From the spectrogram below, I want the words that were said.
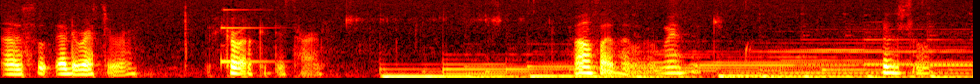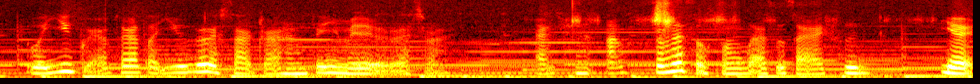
Uh, at the restaurant. Correct at this time. Sounds like a little message. So, the way you grabbed her, I thought you were going to start driving three minutes at the restaurant. Actually, I'm from this sunglasses are actually, yeah,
